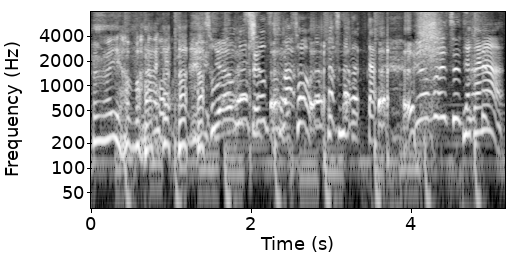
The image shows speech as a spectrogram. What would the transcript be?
あやばもいうそんなショックがそう切なかった。やばい切だから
